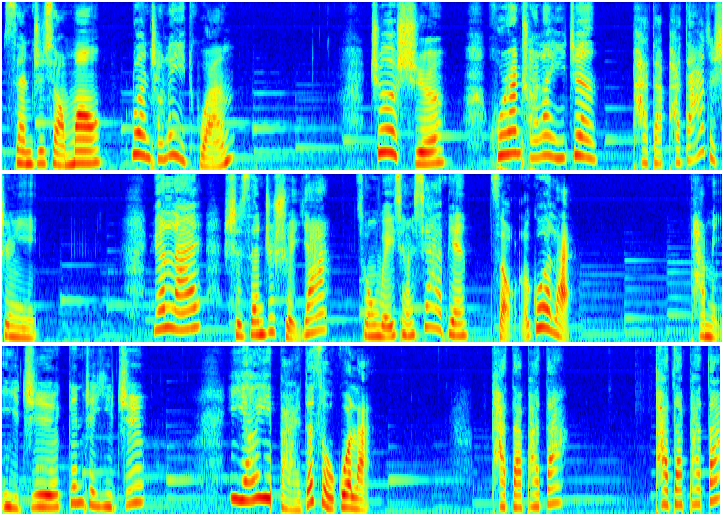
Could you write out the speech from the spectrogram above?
三只小猫乱成了一团。这时，忽然传来一阵啪嗒啪嗒的声音，原来是三只水鸭。从围墙下边走了过来，他们一只跟着一只，一摇一摆的走过来。啪嗒啪嗒，啪嗒啪嗒。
